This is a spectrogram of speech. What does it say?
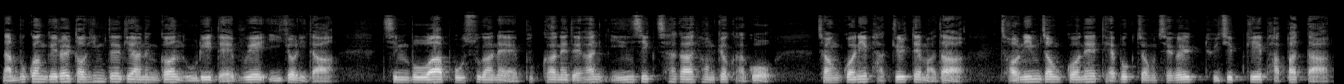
남북 관계를 더 힘들게 하는 건 우리 내부의 이견이다. 진보와 보수 간의 북한에 대한 인식 차가 현격하고 정권이 바뀔 때마다 전임 정권의 대북 정책을 뒤집기 바빴다.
